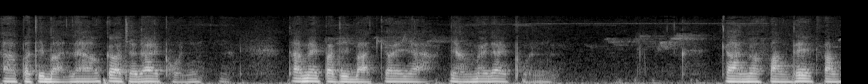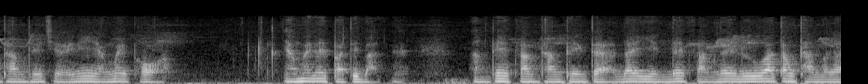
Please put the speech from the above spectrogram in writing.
ถ้าปฏิบัติแล้วก็จะได้ผล ถ้าไม่ปฏิบัติก็อยากยังไม่ได้ผล การมาฟังเทศฟังธรรมเฉยๆนี่ยังไม่พอ ยังไม่ได้ปฏิบัติฟังเทศฟังธรรมเพียงแต่ได้ยินได้ฟังได้รู้ว่าต้องทำอะไร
